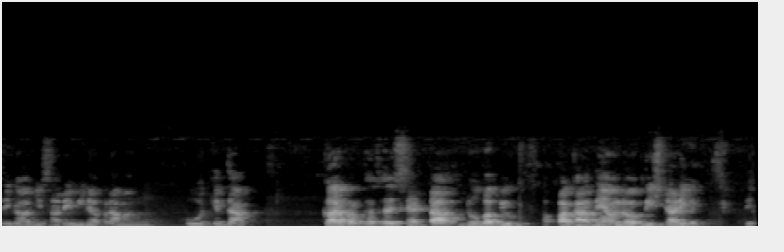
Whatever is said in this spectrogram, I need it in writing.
ਸ੍ਰੀ ਅਕਾਲ ਜੀ ਸਾਰੇ ਵੀਰਾਂ ਭਰਾਵਾਂ ਨੂੰ। ਹੋਰ ਕਿੱਦਾਂ? ਘਰ ਪ੍ਰੋਫੈਸਰ ਸਾਰੇ ਸੈੱਟ ਆ ਲੋ ਬਾਬਿਓ ਆਪਾਂ ਕਰਦੇ ਆਂ ਵਲੌਗ ਦੀ ਸਟਾਰਟਿੰਗ ਤੇ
